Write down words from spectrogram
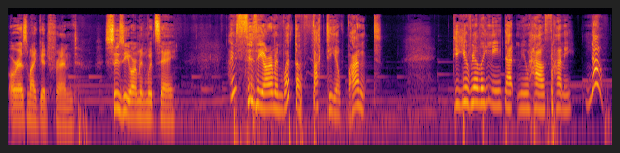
Or as my good friend Susie Orman would say, I'm Susie Orman, what the fuck do you want? Do you really need that new house, honey? No.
